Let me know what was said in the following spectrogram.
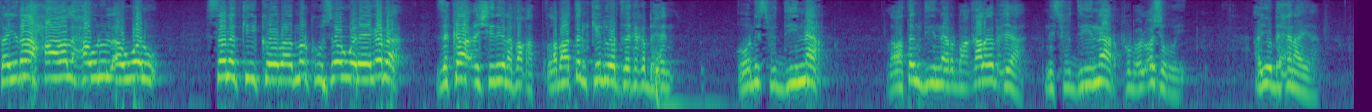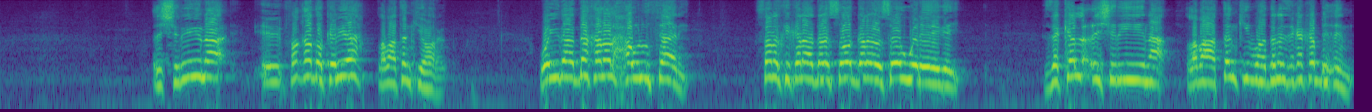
Fa idaa xaala alxawlu lawalu sannadkii koobaad markuu soo wareegaba zakaa cishriina faqad labaatan keli horta zaka ka bixin. Oo nisfu dinaar. Labaatan dinaar maxaa laga bixiyaa. Nisfu dinaar rubculcushur wey ayuu bixinayaa. Cishriina faqad oo keliya labaatankii hore. Wa idaa dakala alxawlu thaani. Sanadkii kale haddana soo galay oo soo wareegay. Zaka alcishriina labaatankiibu haddana zaka ka bixin.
